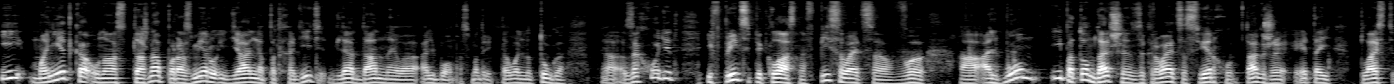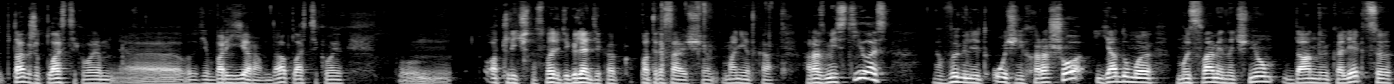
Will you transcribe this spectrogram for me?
и монетка у нас должна по размеру идеально подходить для данного альбома. Смотрите, довольно туго а, заходит и в принципе классно вписывается в а, альбом и потом дальше закрывается сверху также этой пласти также пластиковым э, барьером, да, пластиковой отлично. Смотрите, гляньте, как потрясающая монетка разместилась. Выглядит очень хорошо. Я думаю, мы с вами начнем данную коллекцию.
